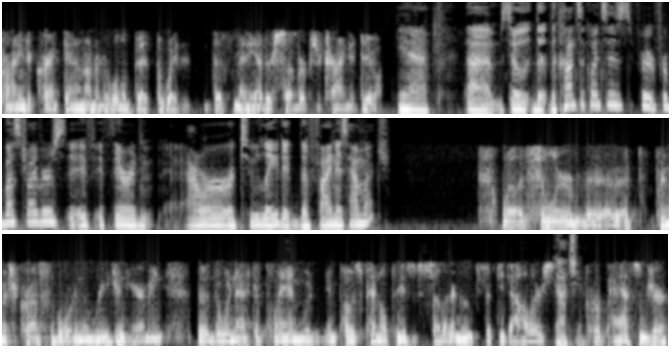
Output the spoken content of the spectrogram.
trying to crack down on it a little bit, the way that, that many other suburbs are trying to do. Yeah. Um, so the the consequences for, for bus drivers if if they're an hour or two late, the fine is how much? Well, it's similar uh, pretty much across the board in the region here. I mean, the, the Winnetka plan would impose penalties of $750 gotcha. per passenger,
